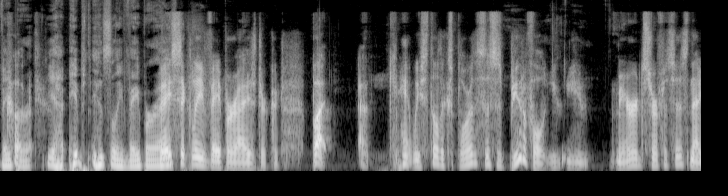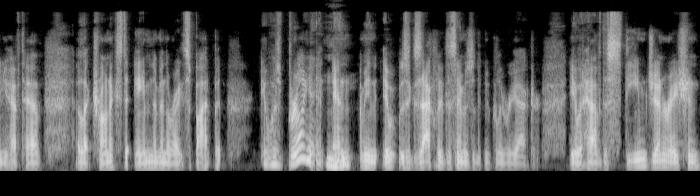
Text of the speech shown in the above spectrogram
Vapor. Cooked. Yeah, instantly vaporized. basically vaporized or cooked. But uh, can't we still explore this? This is beautiful. You you mirrored surfaces. Now you have to have electronics to aim them in the right spot, but it was brilliant. Mhm. And I mean, it was exactly the same as a nuclear reactor. It would have the steam generation.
